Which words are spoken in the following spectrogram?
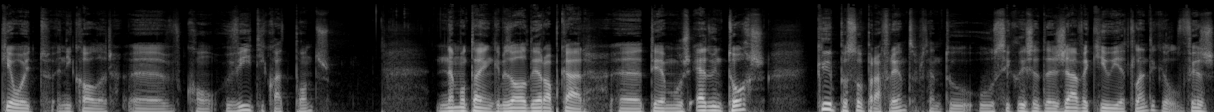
Q8, a Nicola uh, com 24 pontos. Na montanha, camisola da Europcar, uh, temos Edwin Torres que passou para a frente, portanto, o, o ciclista da Java Kiwi Atlântico, ele fez,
